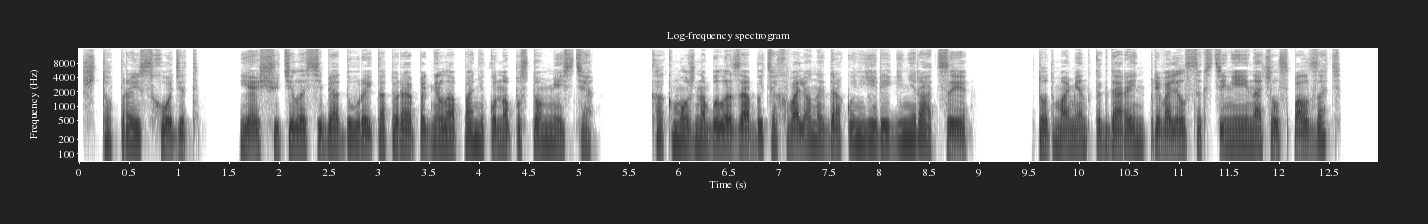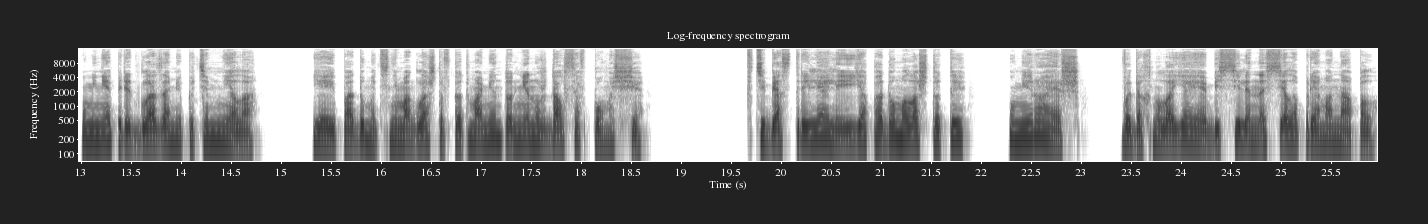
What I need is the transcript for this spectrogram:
Что происходит? Я ощутила себя дурой, которая подняла панику на пустом месте. Как можно было забыть о хваленой драконьей регенерации? Тот момент, когда Рейн привалился к стене и начал сползать, у меня перед глазами потемнело. Я и подумать не могла, что в тот момент он не нуждался в помощи. «В тебя стреляли, и я подумала, что ты умираешь», — выдохнула я и обессиленно села прямо на пол.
